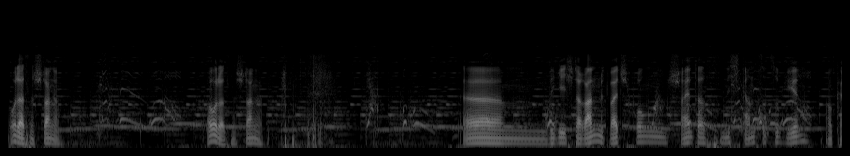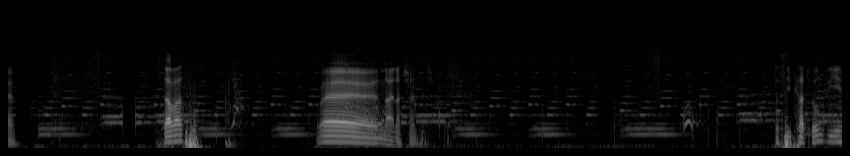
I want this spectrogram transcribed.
Oh, da ist eine Stange. Oh, da ist eine Stange. ähm, wie gehe ich daran? Mit Weitsprung scheint das nicht ganz so zu gehen. Okay. Ist da was? Well, nein, anscheinend nicht. Das sieht gerade irgendwie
